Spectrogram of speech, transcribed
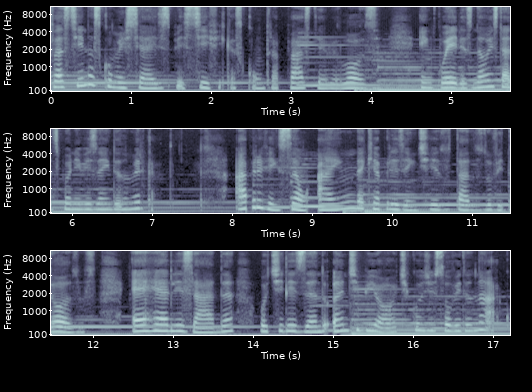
Vacinas comerciais específicas contra a pasteurelose em coelhos não estão disponíveis ainda no mercado. A prevenção, ainda que apresente resultados duvidosos, é realizada utilizando antibióticos dissolvidos na água.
